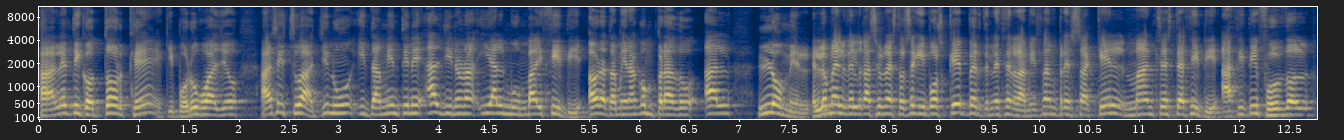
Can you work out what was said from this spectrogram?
al Atlético Torque, equipo uruguayo, al Sichuan Jinu y también tiene al Girona y al Mumbai City. Ahora también ha comprado al Lommel. El Lommel belga es uno de estos equipos que pertenecen a la misma empresa que el Manchester City, a City Football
